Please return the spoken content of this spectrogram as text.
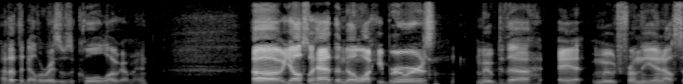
I thought the Devil Rays was a cool logo, man. Uh, you also had the Milwaukee Brewers moved the moved from the NL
